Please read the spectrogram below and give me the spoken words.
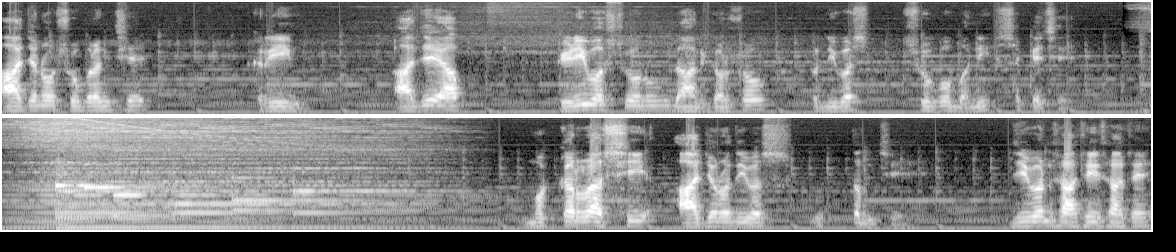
આજનો શુભ રંગ છે ક્રીમ. આજે આપ પીળી વસ્તુઓનું દાન કરશો તો દિવસ શુભ બની શકે છે. મકર રાશિ આજનો દિવસ ઉત્તમ છે. જીવનસાથી સાથે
